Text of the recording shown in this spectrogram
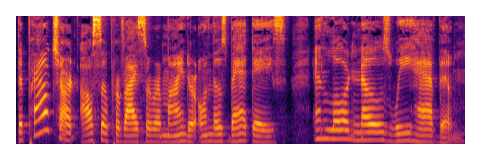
The proud chart also provides a reminder on those bad days, and Lord knows we have them.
